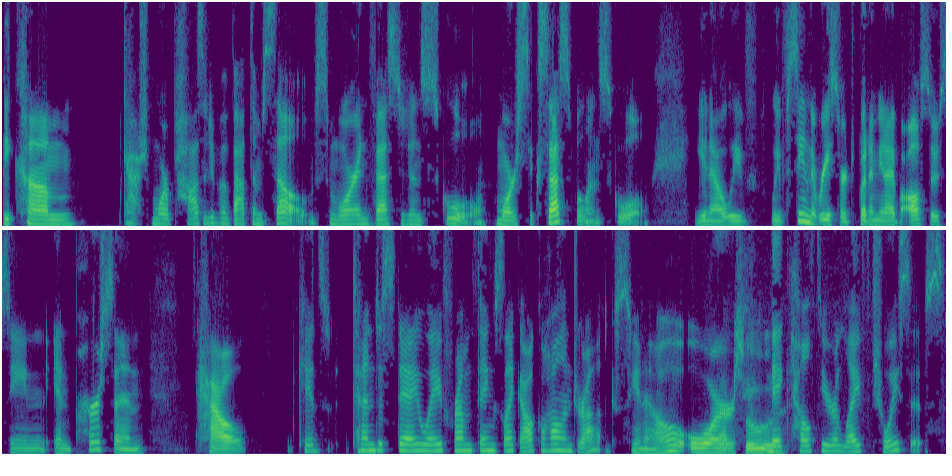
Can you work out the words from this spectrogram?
become gosh, more positive about themselves, more invested in school, more successful in school. You know, we've we've seen the research, but I mean, I've also seen in person how kids tend to stay away from things like alcohol and drugs, you know, or Absolutely. make healthier life choices,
